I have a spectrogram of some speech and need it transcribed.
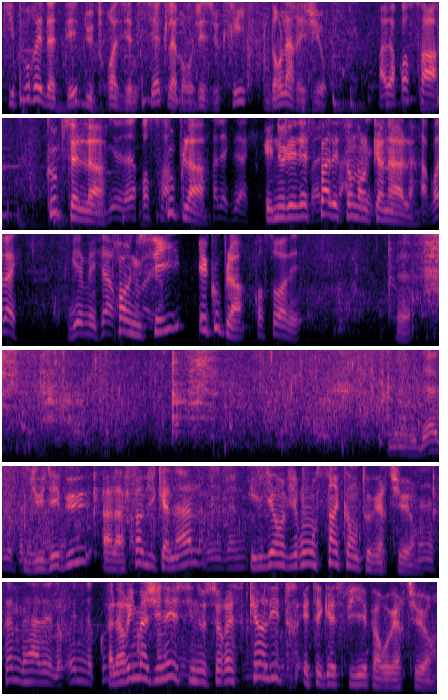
qui pourraient dater du 3e siècle avant Jésus-Christ dans la région. Coupe celle-là, coupe-la, et ne les laisse pas descendre dans le canal. Prends une scie et coupe-la. Du début à la fin du canal, il y a environ 50 ouvertures. Alors imaginez si ne serait-ce qu'un litre était gaspillé par ouverture.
